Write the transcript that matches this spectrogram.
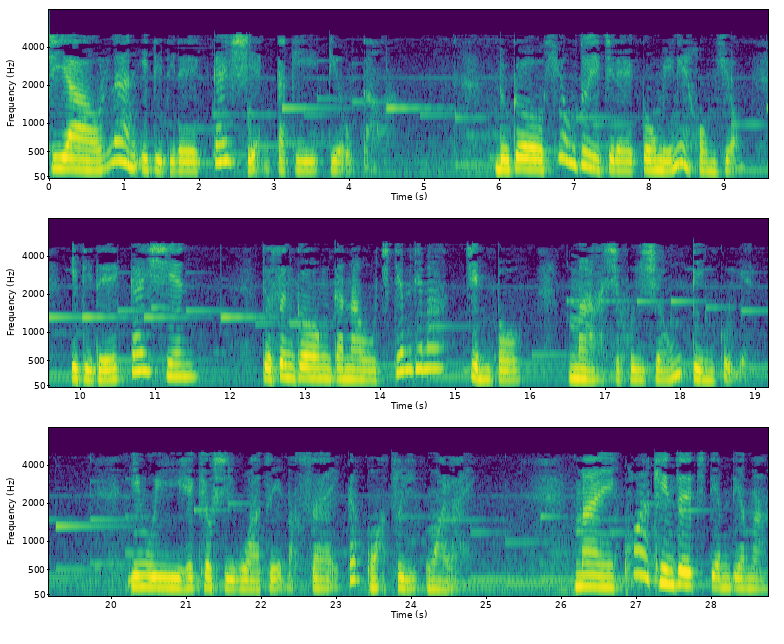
只要咱一直直咧改善家己就够啊。如果向对一个光明的方向，一直在改善，就算讲敢若有一点点仔进步，嘛是非常珍贵的。因为迄却是偌济目屎甲汗水换来，莫看轻这一点点啊，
